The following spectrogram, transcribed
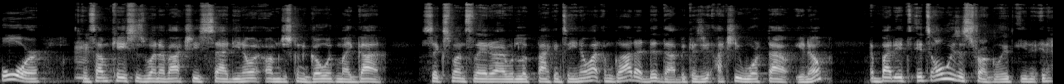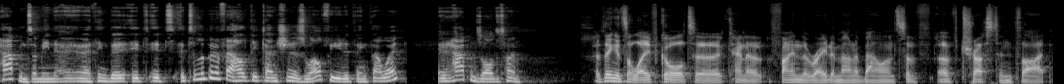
Or in some cases, when I've actually said, you know what, I'm just going to go with my gut. Six months later, I would look back and say, you know what, I'm glad I did that because it actually worked out, you know? But it's, it's always a struggle. It, it, it happens. I mean, and I think that it, it's, it's a little bit of a healthy tension as well for you to think that way. It happens all the time. I think it's a life goal to kind of find the right amount of balance of, of trust and thought.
